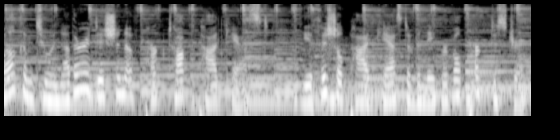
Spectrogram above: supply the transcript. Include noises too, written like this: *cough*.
Welcome to another edition of Park Talk Podcast, the official podcast of the Naperville Park District.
